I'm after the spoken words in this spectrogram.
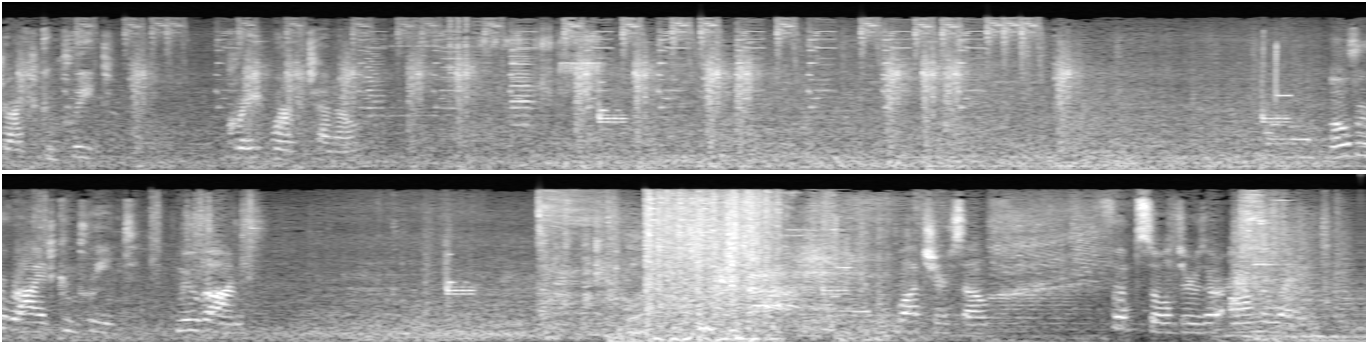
Contract complete. Great work, Tenno. Override complete. Move on. Watch yourself. Foot soldiers are on the way.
